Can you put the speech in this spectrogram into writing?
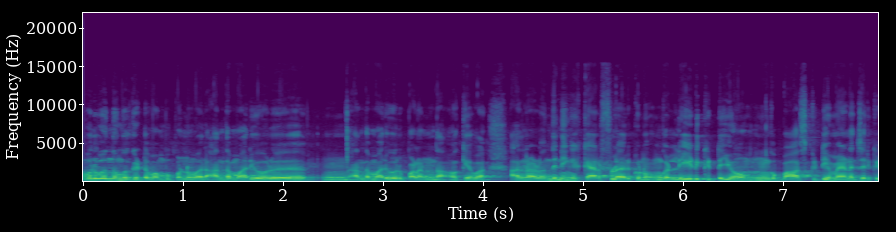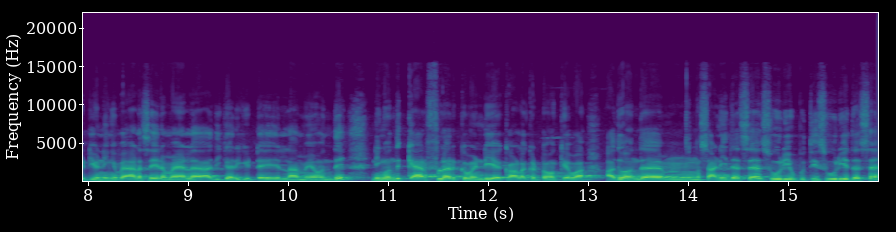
அவர் வந்து உங்ககிட்ட வம்பு பண்ணுவார். அந்த மாதிரி ஒரு அந்த மாதிரி ஒரு பலன் தான். ஓகேவா அதனால் வந்து நீங்கள் கேர்ஃபுல்லாக இருக்கணும். உங்கள் லீடு கிட்டேயும் உங்கள் பாஸ் கிட்டேயும் மேனேஜர் கிட்டேயும் நீங்கள் வேலை செய்கிற மேலே அதிகாரி கிட்ட எல்லாமே வந்து நீங்கள் வந்து கேர்ஃபுல்லாக இருக்க வேண்டிய காலகட்டம் ஓகேவா அதுவும் அந்த சனி தசை சூரிய புத்தி சூரிய தசை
